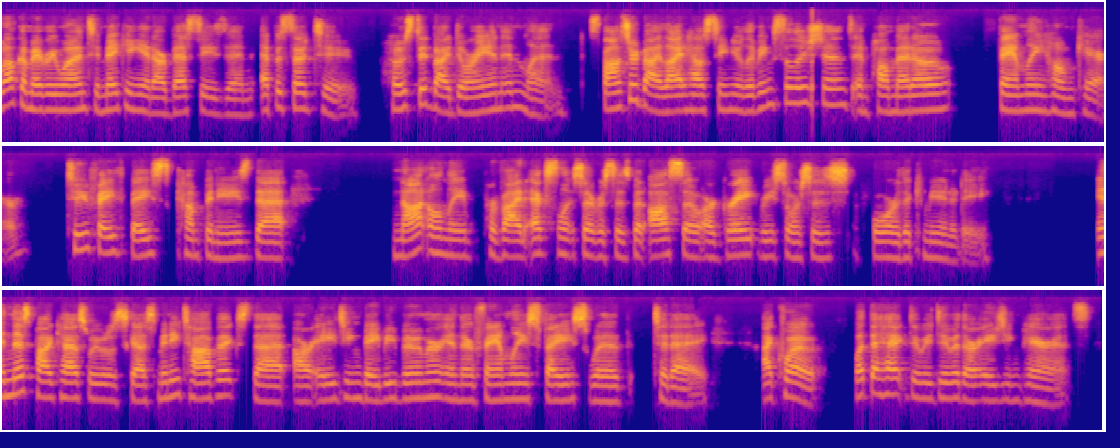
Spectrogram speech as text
Welcome, everyone, to Making It Our Best Season, Episode 2, hosted by Dorian and Lynn, sponsored by Lighthouse Senior Living Solutions and Palmetto Family Home Care, two faith based companies that not only provide excellent services, but also are great resources for the community. In this podcast, we will discuss many topics that our aging baby boomer and their families face with today. I quote, What the heck do we do with our aging parents?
